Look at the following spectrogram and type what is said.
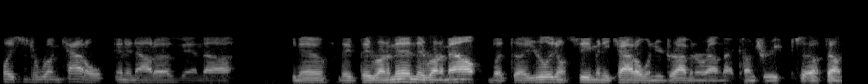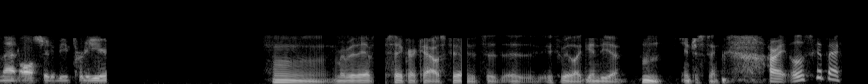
places to run cattle in and out of, and uh, you know they they run them in, they run them out, but uh, you really don't see many cattle when you're driving around that country. So I found that also to be pretty. Hmm. Maybe they have sacred cows too. It's a, it could be like India. Hmm. Interesting. All right. Let's get back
